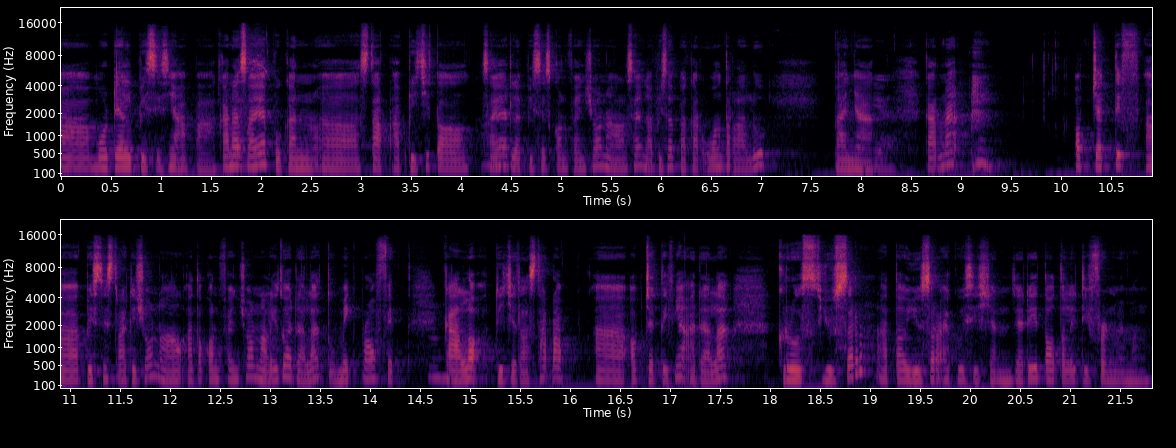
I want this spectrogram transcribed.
uh, model bisnisnya apa. Karena saya bukan uh, startup digital, saya adalah bisnis konvensional. Saya nggak bisa bakar uang terlalu banyak. Iya. Karena objektif uh, bisnis tradisional atau konvensional itu adalah to make profit. Kalau digital startup uh, objektifnya adalah growth user atau user acquisition. Jadi totally different memang.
